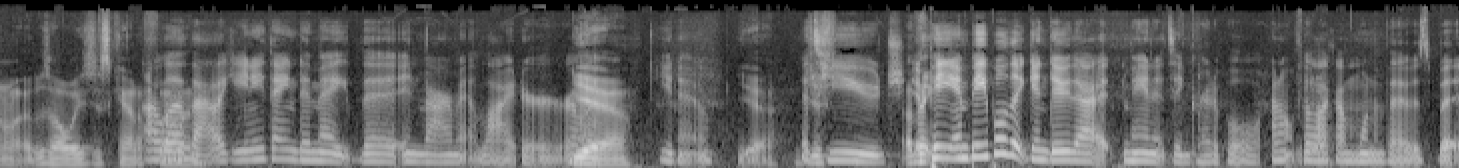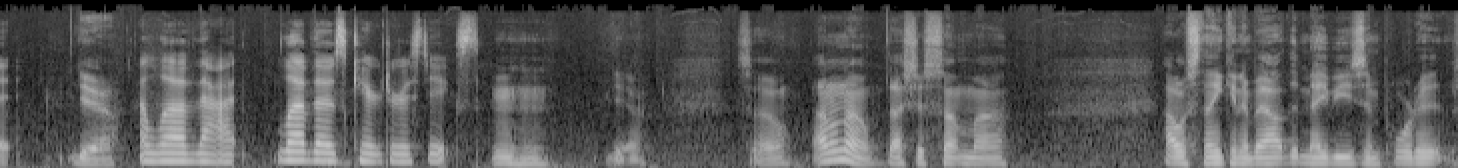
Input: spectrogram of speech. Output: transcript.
don't know. It was always just kind of I fun. love that. Like anything to make the environment lighter. Or like, Yeah, you know, yeah. that's Just- huge. And think- and people that can do that, man, it's incredible. I don't feel Yeah. like I'm one of those, but Yeah. I love that. Love those characteristics. Mm-hmm. Yeah. So I don't know. That's just something I I was thinking about that maybe is important.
